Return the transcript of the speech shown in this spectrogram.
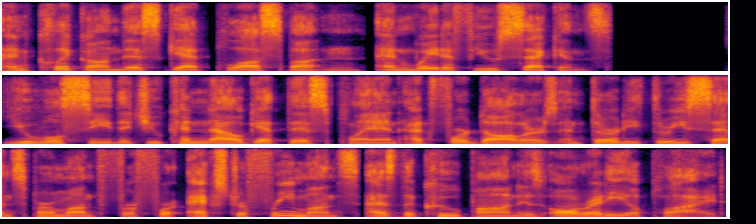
and click on this Get Plus button and wait a few seconds. You will see that you can now get this plan at $4.33 per month for 4 extra free months as the coupon is already applied.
